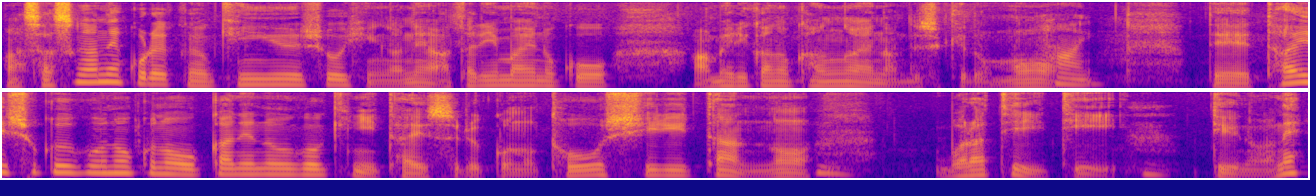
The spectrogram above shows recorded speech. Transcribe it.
まあさすがね、これ、金融商品がね、当たり前のこう、アメリカの考えなんですけども、はい。で、退職後のこのお金の動きに対するこの投資リターンのボラティリティっていうのはね、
